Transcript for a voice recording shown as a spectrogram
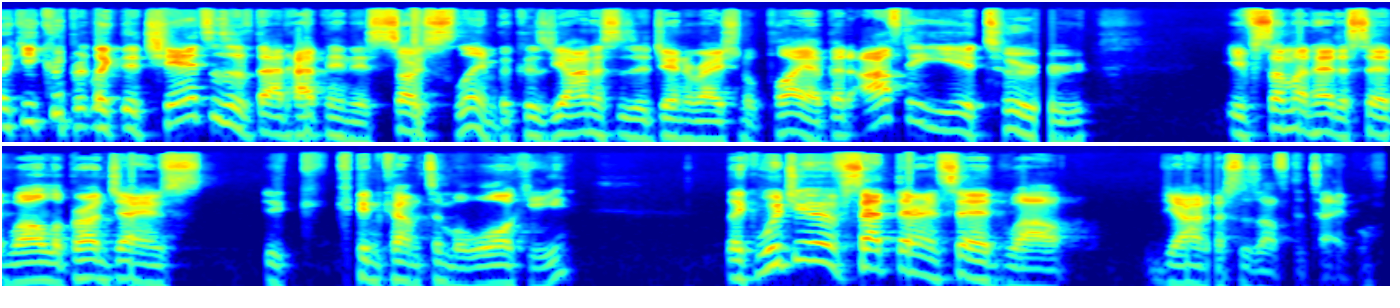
Like you could, like the chances of that happening is so slim because Giannis is a generational player. But after year two, if someone had said, well, LeBron James can come to Milwaukee, like would you have sat there and said, well, Giannis is off the table?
